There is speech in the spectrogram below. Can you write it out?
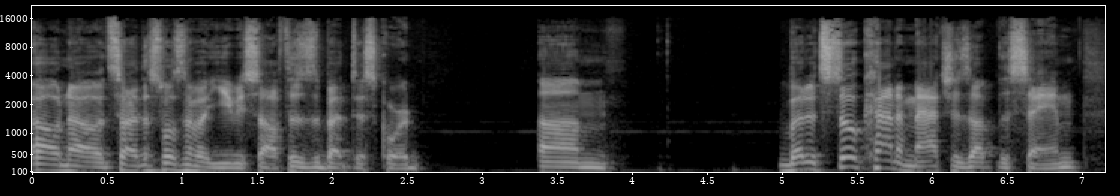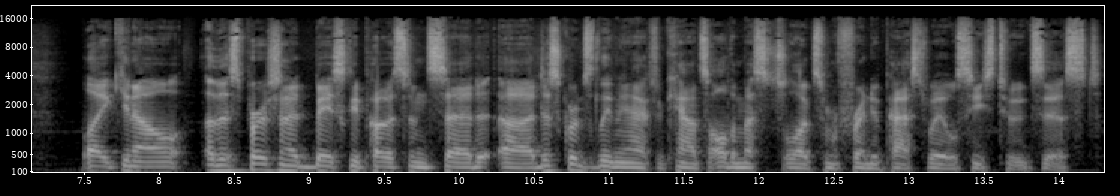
oh no, sorry, this wasn't about Ubisoft. This is about Discord. Um, but it still kind of matches up the same. Like you know, uh, this person had basically posted and said, uh, "Discord's deleting active accounts. All the message logs from a friend who passed away will cease to exist."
